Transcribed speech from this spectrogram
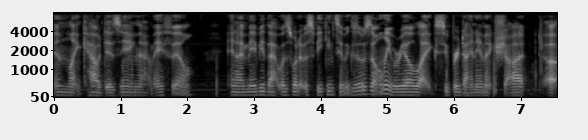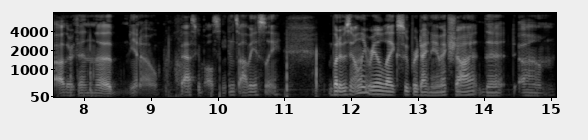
and like how dizzying that may feel. And I maybe that was what it was speaking to because it was the only real like super dynamic shot uh, other than the you know basketball scenes obviously, but it was the only real like super dynamic shot that um,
